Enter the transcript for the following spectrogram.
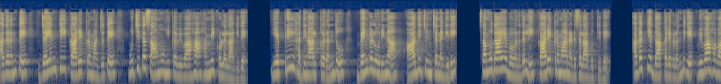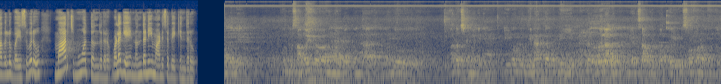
ಅದರಂತೆ ಜಯಂತಿ ಕಾರ್ಯಕ್ರಮ ಜೊತೆ ಉಚಿತ ಸಾಮೂಹಿಕ ವಿವಾಹ ಹಮ್ಮಿಕೊಳ್ಳಲಾಗಿದೆ. ಏಪ್ರಿಲ್ ಹದಿನಾಲ್ಕರಂದು ಬೆಂಗಳೂರಿನ ಆದಿಚುಂಚನಗಿರಿ ಸಮುದಾಯ ಭವನದಲ್ಲಿ ಕಾರ್ಯಕ್ರಮ ನಡೆಸಲಾಗುತ್ತಿದೆ. ಅಗತ್ಯ ದಾಖಲೆಗಳೊಂದಿಗೆ ವಿವಾಹವಾಗಲು ಬಯಸುವರು ಮಾರ್ಚ್ ಮೂವತ್ತೊಂದರ ಒಳಗೆ ನೋಂದಣಿ ಮಾಡಿಸಬೇಕೆಂದರು. ಒಂದು ಮಾಡಬೇಕು ಅಂತ ಒಂದು ಆಲೋಚನೆ ಮಾಡಿದ್ದೀನಿ. ಈ ಒಂದು ದಿನಾಂಕದಲ್ಲಿ ಏಪ್ರಿಲ್ ಹದಿನಾಲ್ಕು, ಎರಡು ಸಾವಿರದ ಇಪ್ಪತ್ತೈದು ಸೋಮವಾರದಂದು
